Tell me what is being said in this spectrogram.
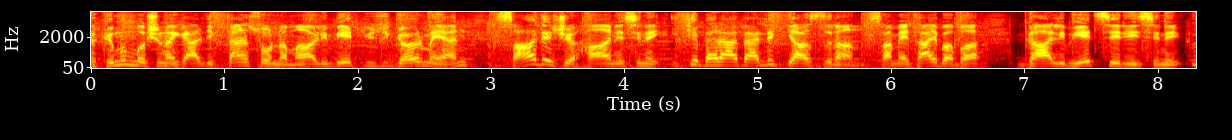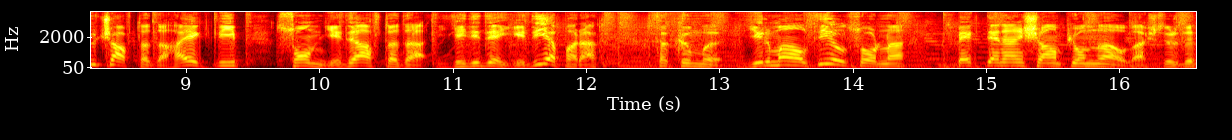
takımın başına geldikten sonra mağlubiyet yüzü görmeyen, sadece hanesine iki beraberlik yazdıran Samet Aybaba, galibiyet serisini 3 hafta daha ekleyip son 7 haftada 7'de 7 yaparak takımı 26 yıl sonra beklenen şampiyonluğa ulaştırdı.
